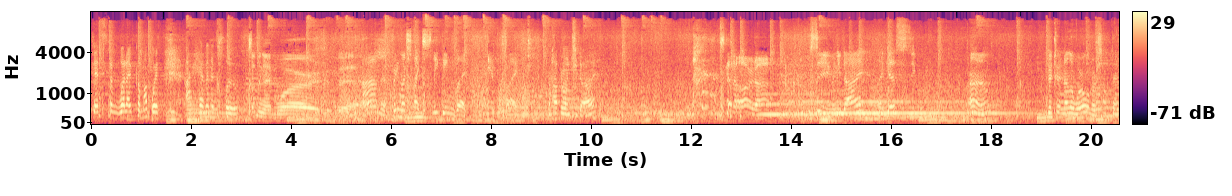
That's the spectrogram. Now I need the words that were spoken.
that's the, what I've come up with. I haven't a clue. Something I'm more. Uh, Um, pretty much like sleeping, but amplified. What happened when you die? it's kind of hard, huh? Let's see, when you die, I guess you, I don't know, you go to another world or something.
